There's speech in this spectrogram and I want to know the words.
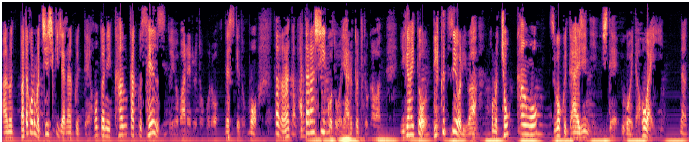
あの、またこれも知識じゃなくて、本当に感覚、センスと呼ばれるところですけども、ただなんか新しいことをやるときとかは、意外と理屈よりは、この直感をすごく大事にして動いた方がいい。なん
